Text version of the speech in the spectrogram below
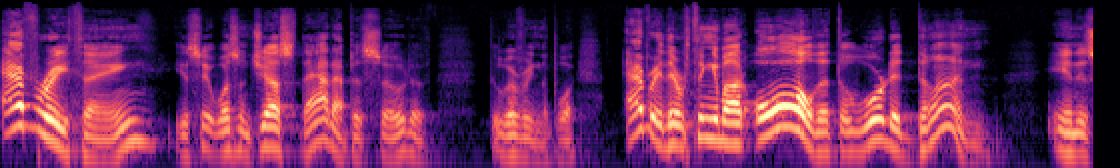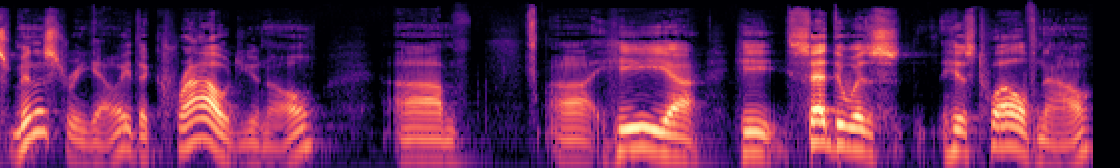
everything, you see, it wasn't just that episode of delivering the boy every, they were thinking about all that the Lord had done in his ministry. The crowd, you know. Um, uh, he, uh, he said to his, his 12 now,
